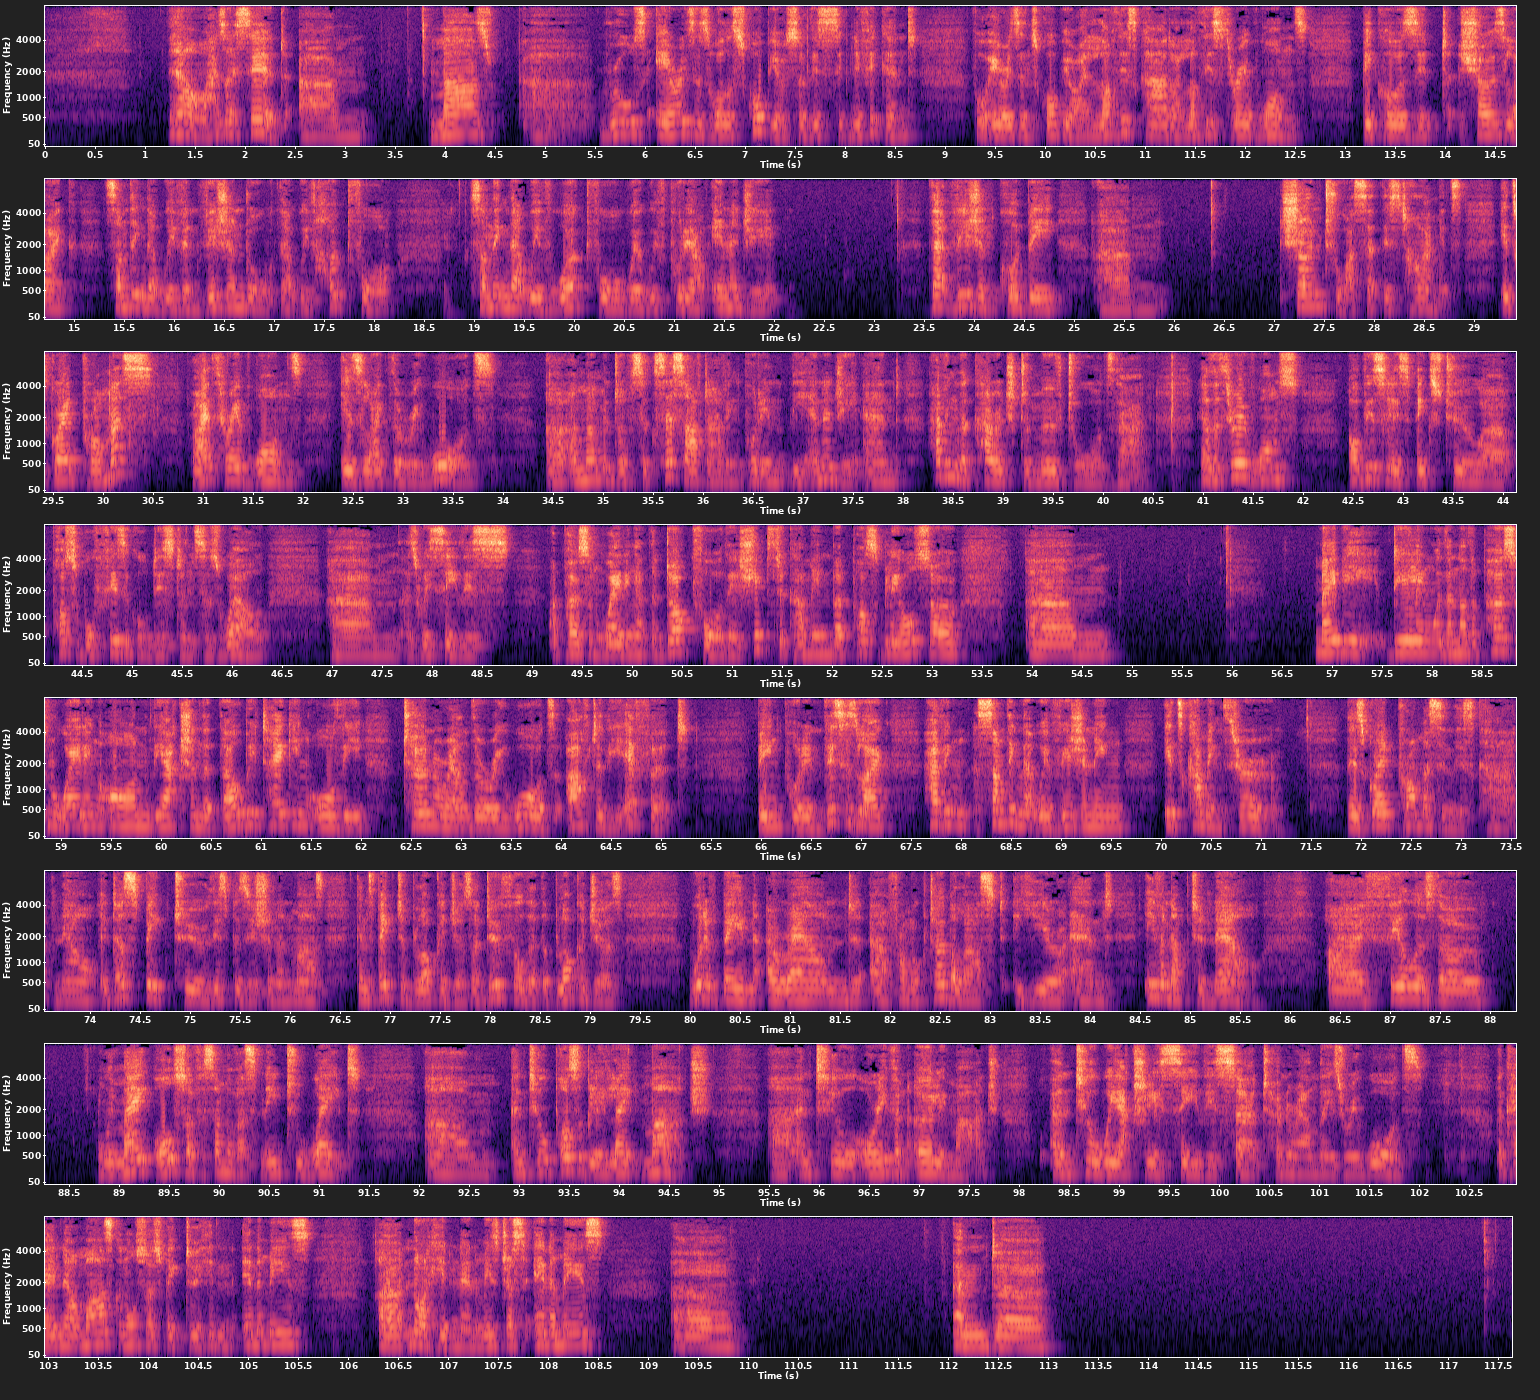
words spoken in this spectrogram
Now, as I said, um, Mars uh, rules Aries as well as Scorpio, so this is significant for Aries and Scorpio. I love this card. I love this Three of Wands because it shows like something that we've envisioned or that we've hoped for, something that we've worked for, where we've put our energy. That vision could be um, shown to us at this time. It's it's great promise, right? Three of Wands is like the rewards uh, a moment of success after having put in the energy and having the courage to move towards that. Now, the Three of Wands obviously speaks to uh, possible physical distance as well, um, as we see this a person waiting at the dock for their ships to come in, but possibly also um, maybe dealing with another person waiting on the action that they'll be taking or the turnaround, the rewards after the effort being put in. This is like having something that we're visioning, it's coming through. There's great promise in this card. Now, it does speak to this position and Mars, can speak to blockages. I do feel that the blockages would have been around uh, from October last year and even up to now. I feel as though we may also, for some of us, need to wait um, until possibly late March, uh, until or even early March, until we actually see this uh, turnaround, these rewards. Okay, now Mars can also speak to hidden enemies, uh, not hidden enemies, just enemies, um, and uh,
